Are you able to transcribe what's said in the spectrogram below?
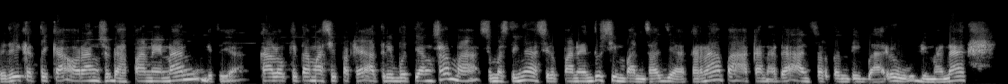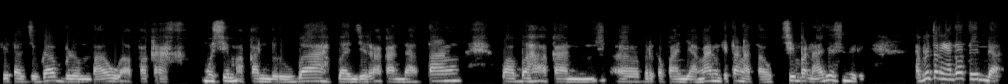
jadi ketika orang sudah panenan gitu ya, kalau kita masih pakai atribut yang sama, semestinya hasil panen itu simpan saja. Karena apa? Akan ada uncertainty baru di mana kita juga belum tahu apakah musim akan berubah, banjir akan datang, wabah akan e, berkepanjangan, kita nggak tahu. Simpan aja sendiri. Tapi ternyata tidak.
